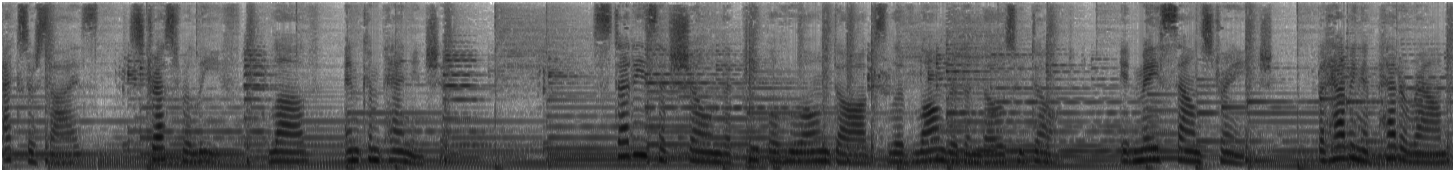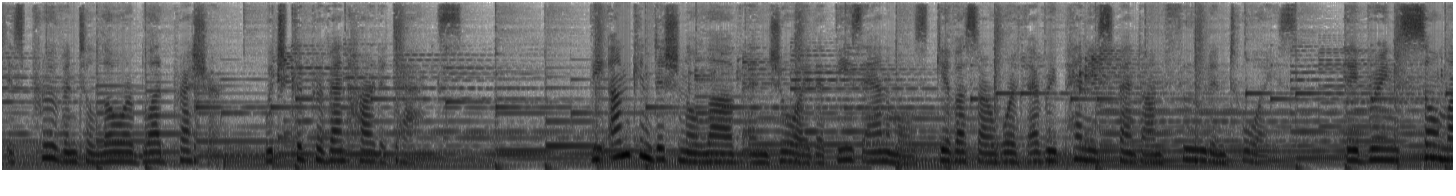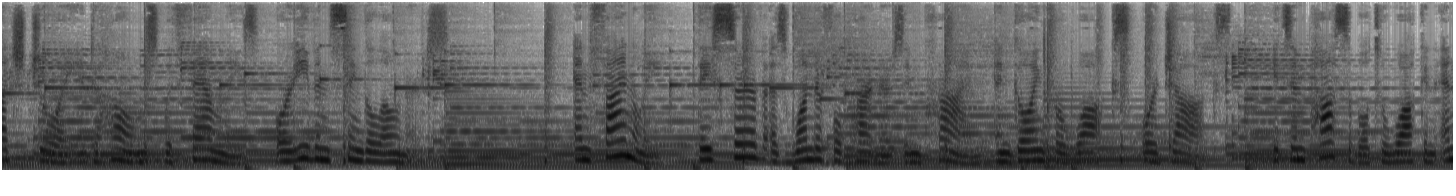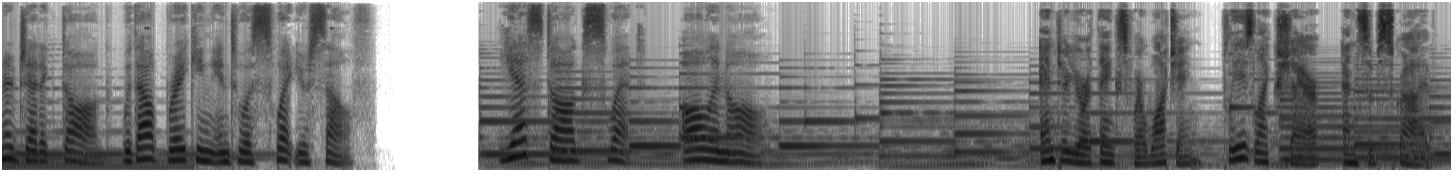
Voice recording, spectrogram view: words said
exercise, stress relief, love, and companionship. Studies have shown that people who own dogs live longer than those who don't. It may sound strange, but having a pet around is proven to lower blood pressure, which could prevent heart attacks. The unconditional love and joy that these animals give us are worth every penny spent on food and toys. They bring so much joy into homes with families or even single owners. And finally, they serve as wonderful partners in crime and going for walks or jogs. It's impossible to walk an energetic dog without breaking into a sweat yourself. Yes, dogs sweat. All in all. Enter your thanks for watching, please like share, and subscribe.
